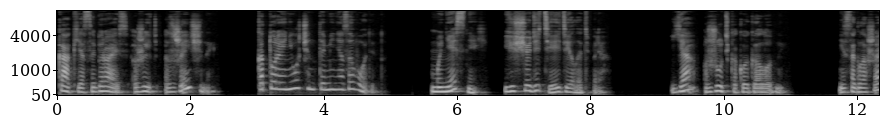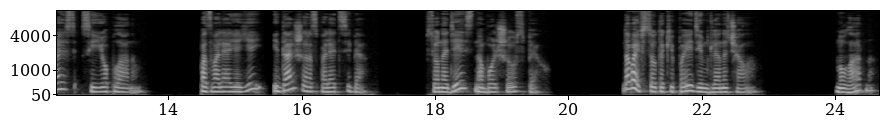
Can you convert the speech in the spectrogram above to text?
Как я собираюсь жить с женщиной, которая не очень-то меня заводит? Мне с ней еще детей делать, бля. Я жуть какой голодный, не соглашаясь с ее планом, позволяя ей и дальше распалять себя, все надеясь на больший успех. Давай все-таки поедим для начала. Ну ладно,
